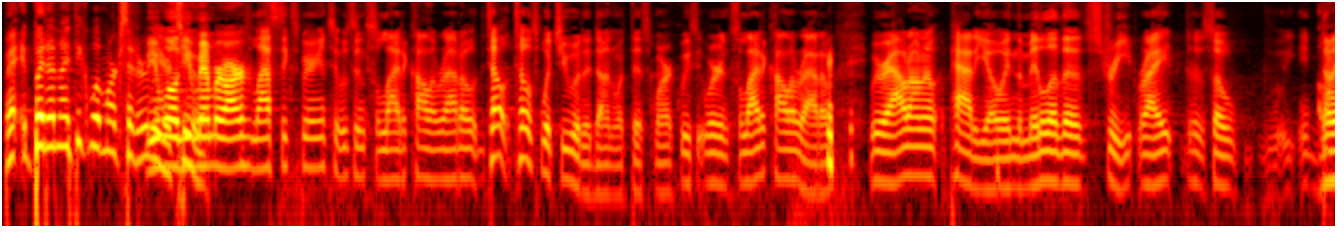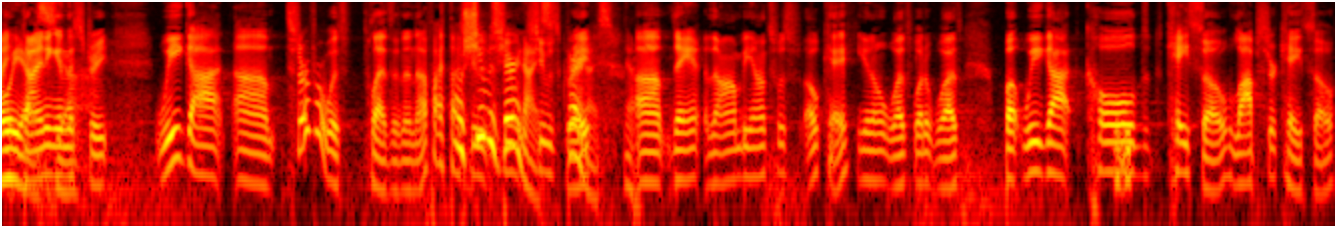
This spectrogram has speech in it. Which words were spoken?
But but and I think what Mark said earlier well, too. you remember our last experience? It was in Salida, Colorado. Tell tell us what you would have done with this, Mark. We we're in Salida, Colorado. we were out on a patio in the middle of the street, right? So Oh, yes, dining in the street. We got um, server was pleasant enough. I thought Oh, she, she was very nice. She was great. nice, yeah. Um, the the ambiance was okay. You know, was what it was. But we got cold queso, lobster queso.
